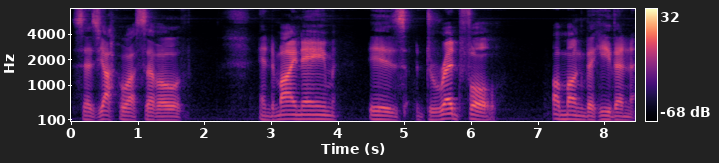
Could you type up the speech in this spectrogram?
says Yahweh Sabaoth, and my name is dreadful among the heathen.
